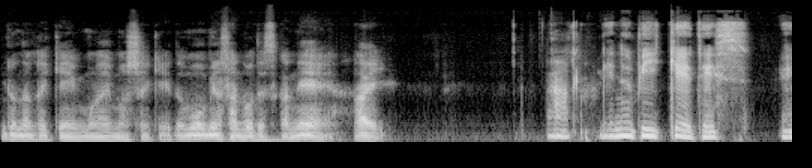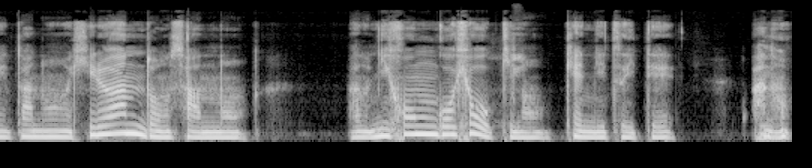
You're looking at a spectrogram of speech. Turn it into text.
いろんなご意見もらいましたけれども、皆さんどうですかね？はい。あ、NBK です。えっ、と、あの、ヒルアンドンさんの、あの、日本語表記の件について、あの、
